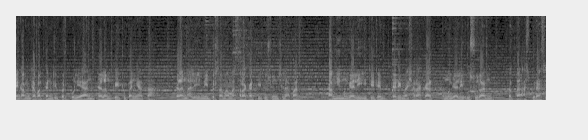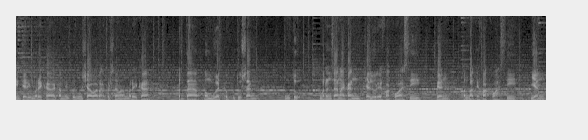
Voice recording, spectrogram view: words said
yang kami dapatkan di perkuliahan dalam kehidupan nyata. Dalam hal ini bersama masyarakat di Dusun Jelapan. Kami menggali ide dari masyarakat, menggali usulan serta aspirasi dari mereka, kami bermusyawarah bersama mereka, serta membuat keputusan untuk merencanakan jalur evakuasi dan tempat evakuasi yang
